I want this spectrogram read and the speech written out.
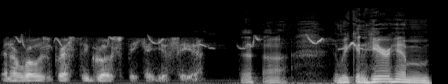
than a rose-breasted grosbeak at your feet. and we can hear him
